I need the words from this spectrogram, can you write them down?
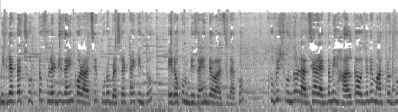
মিডলে একটা ছোট্ট ফুলের ডিজাইন করা আছে, পুরো ব্রেসলেটটাই কিন্তু এরকম ডিজাইন দেওয়া আছে, দেখো। খুবই সুন্দর লাগছে আর একদমই হালকা ওজনে, মাত্র দু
